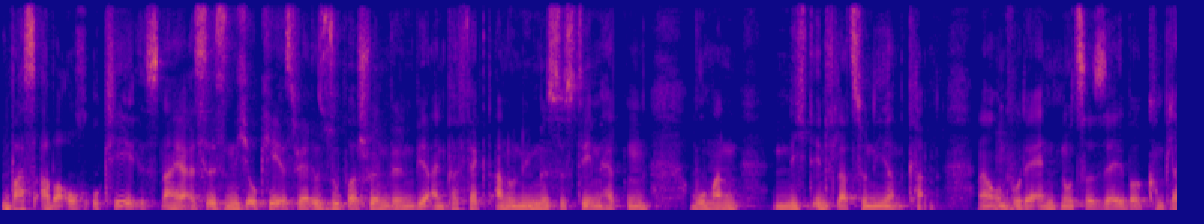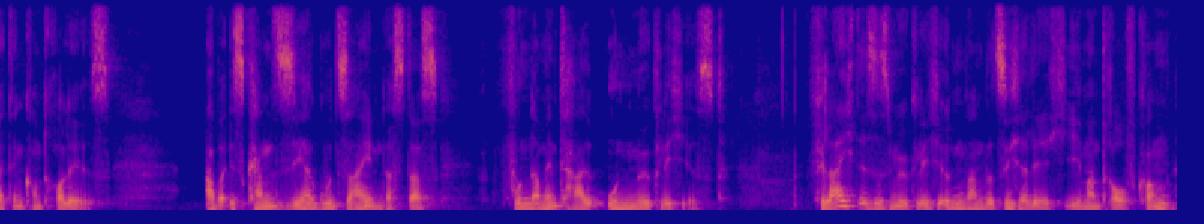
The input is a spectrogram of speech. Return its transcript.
was aber auch okay ist. Naja, es ist nicht okay. Es wäre super schön, wenn wir ein perfekt anonymes System hätten, wo man nicht inflationieren kann ja, und wo mhm. der Endnutzer selber komplett in Kontrolle ist. Aber es kann sehr gut sein, dass das fundamental unmöglich ist. Vielleicht ist es möglich, irgendwann wird sicherlich jemand draufkommen,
